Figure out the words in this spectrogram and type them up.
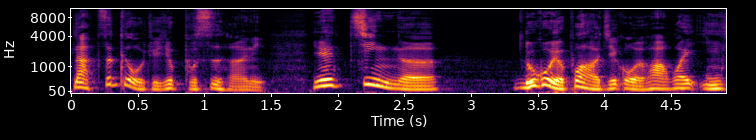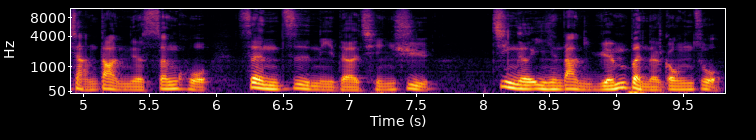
那这个我觉得就不适合你，因为进而如果有不好的结果的话，会影响到你的生活，甚至你的情绪，进而影响到你原本的工作。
